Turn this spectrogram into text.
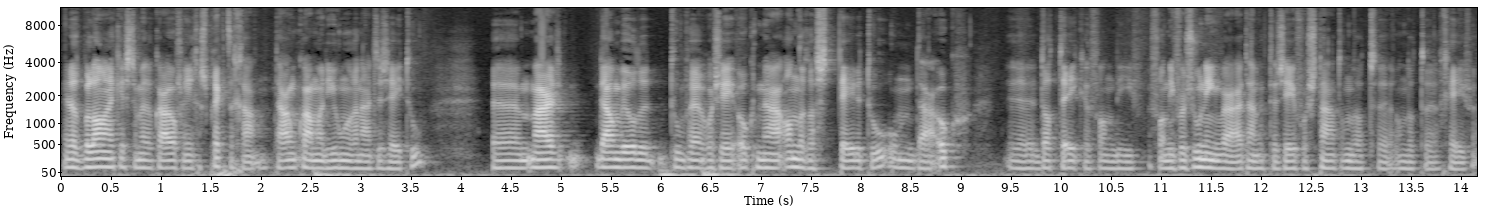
En dat het belangrijk is er met elkaar over in gesprek te gaan. Daarom kwamen de jongeren naar de zee toe. Uh, maar daarom wilde toen Frère Roger ook naar andere steden toe om daar ook uh, dat teken van die, van die verzoening waar uiteindelijk de zee voor staat om dat, uh, om dat te geven.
